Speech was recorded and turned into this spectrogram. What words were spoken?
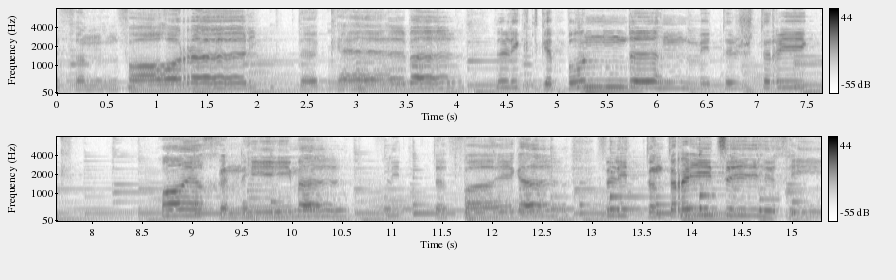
Häufen vorne liegt der Kälber, liegt gebunden mit der Strick. Heuchen Himmel, flitt der Feigel, flitt und dreht sich hin.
